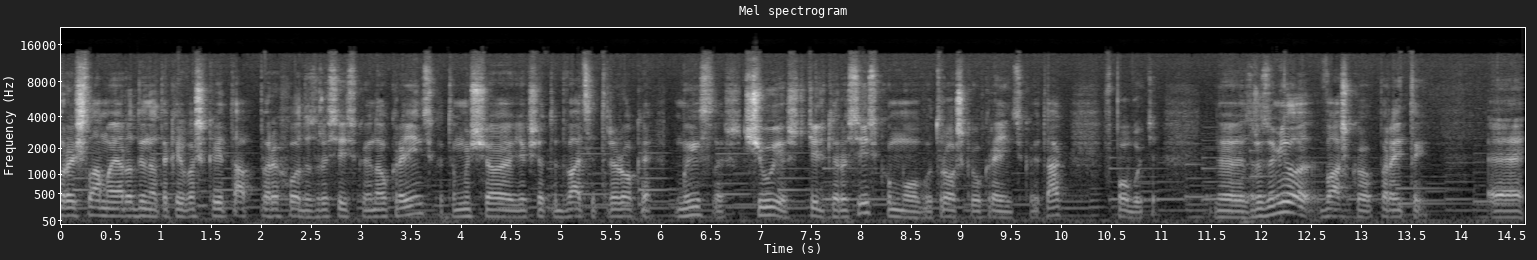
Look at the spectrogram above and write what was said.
Пройшла моя родина такий важкий етап переходу з російської на українську, тому що якщо ти 23 роки мислиш, чуєш тільки російську мову, трошки українською, так, в побуті, зрозуміло, важко перейти. Е,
